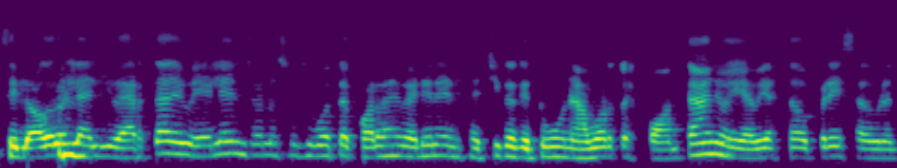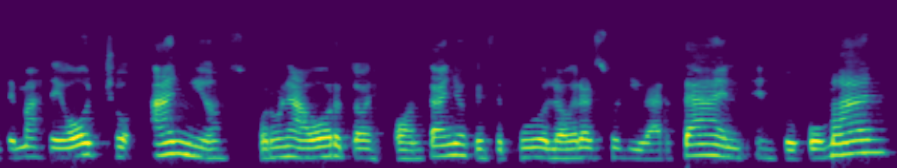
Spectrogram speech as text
Se logró la libertad de Belén, yo no sé si vos te acordás de Belén, esta chica que tuvo un aborto espontáneo y había estado presa durante más de ocho años por un aborto espontáneo que se pudo lograr su libertad en, en Tucumán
